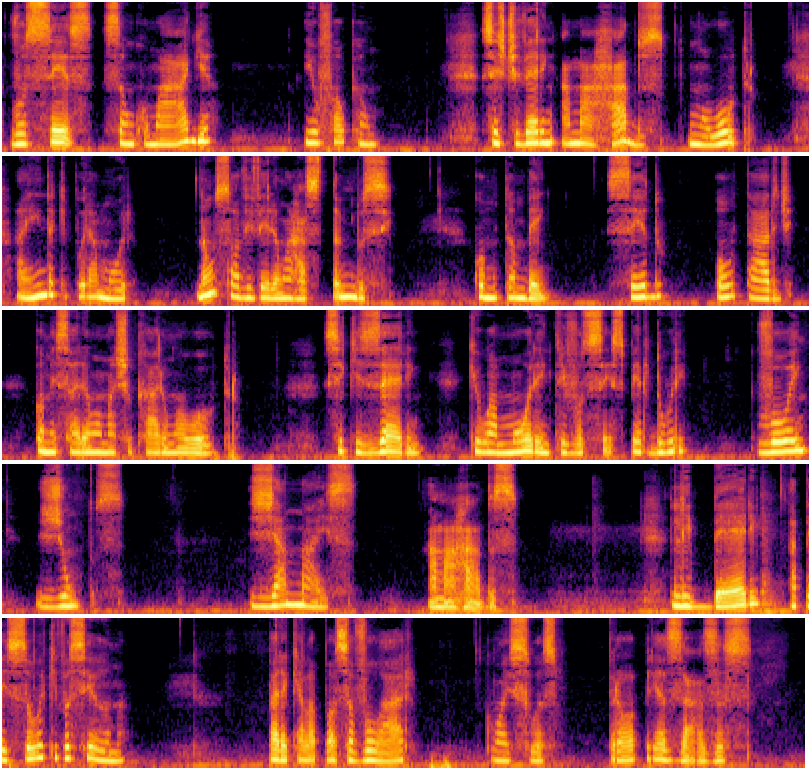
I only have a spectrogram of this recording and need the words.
Vocês são como a águia e o falcão. Se estiverem amarrados um ao outro, ainda que por amor, não só viverão arrastando-se, como também, cedo ou tarde, começarão a machucar um ao outro. Se quiserem que o amor entre vocês perdure, voem juntos, jamais amarrados. Libere a pessoa que você ama para que ela possa voar com as suas próprias asas.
